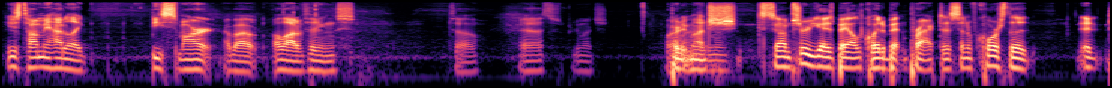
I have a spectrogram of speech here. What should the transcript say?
he just taught me how to like be smart about a lot of things. So yeah, that's pretty much. Pretty much. So I'm sure you guys bailed quite a bit in practice, and of course the. It,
